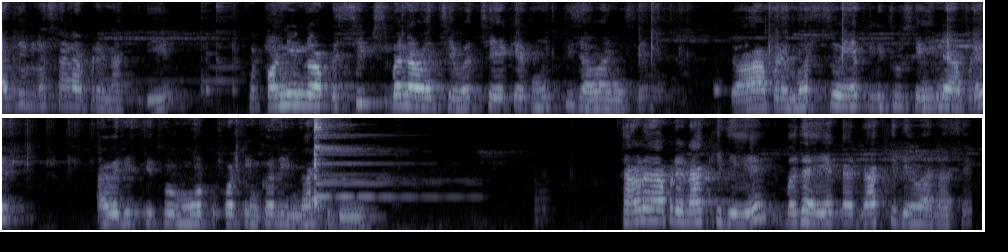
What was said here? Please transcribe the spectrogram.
આદુ લસણ આપણે નાખી દઈએ. તો પનીરનો આપણે ચિપ્સ બનાવવાની છે, વચ્ચે એક એક મૂકતી જવાની છે. તો આ આપણે મરચું એક લીધું છે, એને આપણે આવી રીતે થોડું મોટું કટિંગ કરીને નાખી દઈએ. ધાણા આપણે નાખી દઈએ બધા એક નાખી દેવાના છે.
